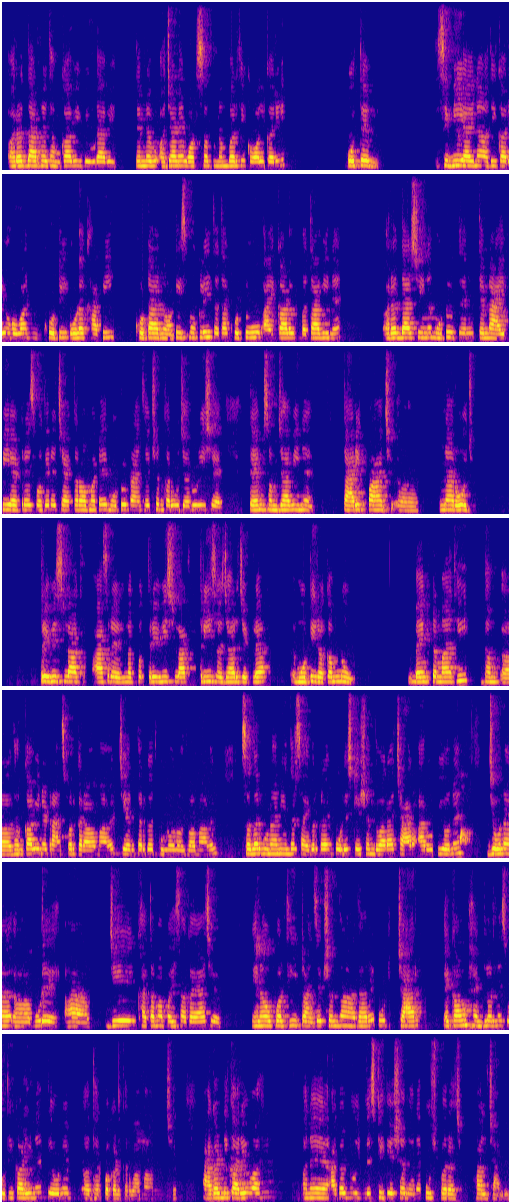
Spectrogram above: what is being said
અરજદારને ધમકાવી બીવડાવી તેમને અજાણે વોટ્સઅપ નંબરથી કોલ કરી, પોતે સીબીઆઈના અધિકારીઓ હોવાનું ખોટી ઓળખ આપી, ખોટા નોટિસ મોકલી તથા ખોટું આઈ કાર્ડ બતાવીને અરજદારશ્રીને મોટું તેમ- તેમના આઈપી એડ્રેસ વગેરે ચેક કરવા માટે મોટું ટ્રાન્ઝેક્શન કરવું જરૂરી છે, તેમ સમજાવીને તારીખ પાંચ ના રોજ ત્રેવીસ લાખ, આશરે લગભગ ત્રેવીસ લાખ ત્રીસ હજાર જેટલા મોટી રકમનું બેંકમાંથી ધમ ધમકાવીને ટ્રાન્સફર કરાવવામાં આવેલ, જે અંતર્ગત ગુનો નોંધવામાં આવેલ. સદર ગુનાની અંદર સાયબર ક્રાઇમ પોલીસ સ્ટેશન દ્વારા ચાર આરોપીઓને જેઓના મૂળે જે ખાતામાં પૈસા ગયા છે એના ઉપરથી ટ્રાન્ઝેક્શનના આધારે કુલ ચાર એકાઉન્ટ હેન્ડલરને શોધી કાઢીને તેઓને ધરપકડ કરવામાં આવે છે. આગળની કાર્યવાહી અને આગળનું ઇન્વેસ્ટિગેશન અને પૂછપરછ હાલ ચાલુ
